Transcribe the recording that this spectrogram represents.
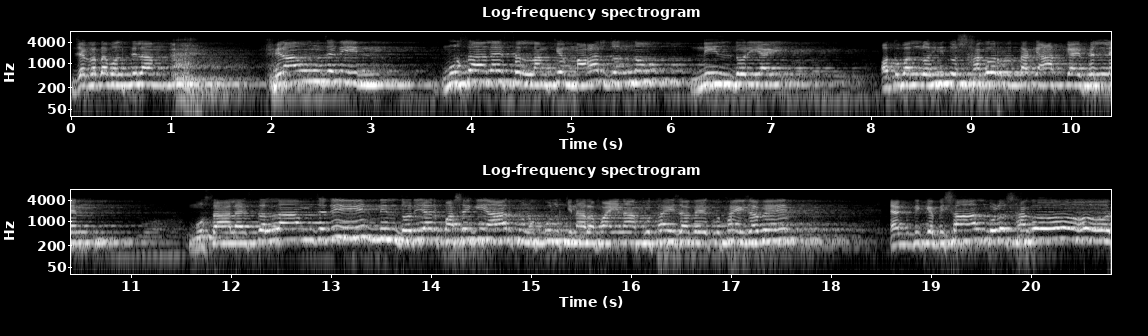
যে কথা বলছিলাম ফিরাউন যেদিন মুসা আলাইসাল্লামকে মারার জন্য নীল দরিয়ায় অথবা লোহিত সাগর তাকে আটকায় ফেললেন মুসা আলাইসাল্লাম যেদিন নীল দরিয়ার পাশে গিয়ে আর কোনো কুল কিনারা পায় না, কোথায় যাবে কোথায় যাবে? একদিকে বিশাল বড় সাগর,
